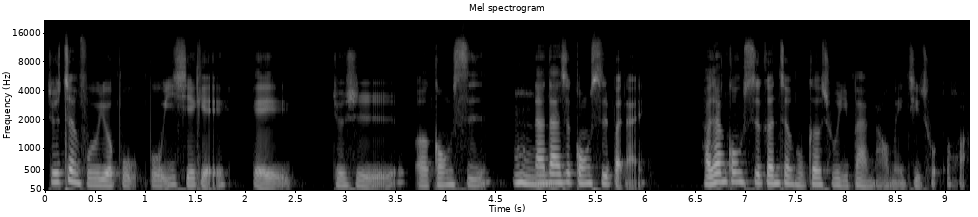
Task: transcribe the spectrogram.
就是政府有补补一些给给就是呃公司，嗯，那但是公司本来好像公司跟政府各出一半吧，我没记错的话，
